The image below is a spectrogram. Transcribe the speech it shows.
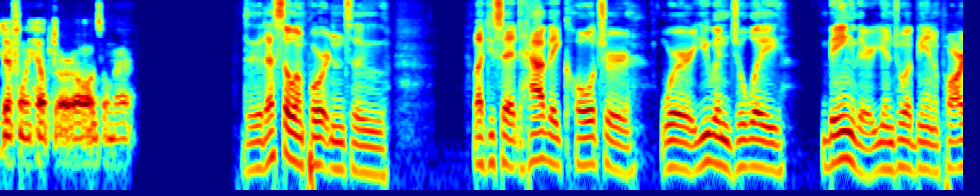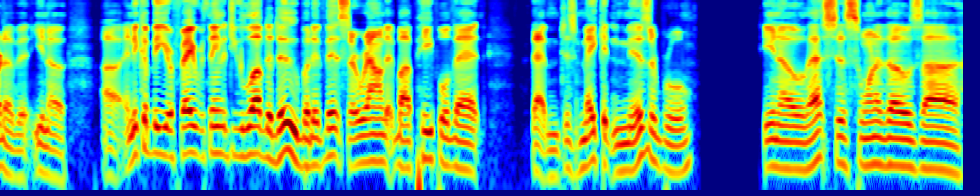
definitely helped our odds on that. Dude, that's so important to, like you said, have a culture where you enjoy being there. You enjoy being a part of it, you know. Uh, and it could be your favorite thing that you love to do, but if it's surrounded by people that that just make it miserable, you know, that's just one of those uh,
